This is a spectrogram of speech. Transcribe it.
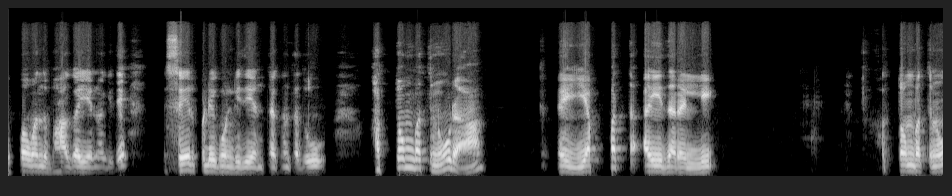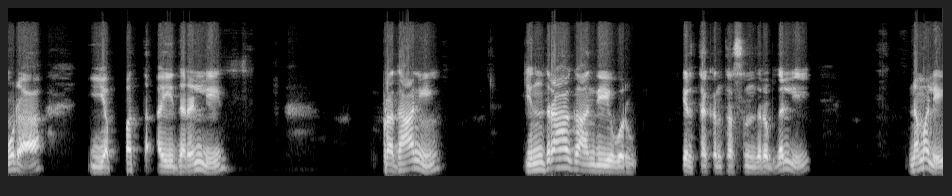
ಉಪ ಒಂದು ಭಾಗ ಏನಾಗಿದೆ, ಸೇರ್ಪಡೆಗೊಂಡಿದೆ ಅಂತಕ್ಕಂಥದ್ದು. ಹತ್ತೊಂಬತ್ ನೂರ ಎಪ್ಪತ್ತ ಐದರಲ್ಲಿ ಹತ್ತೊಂಬತ್ ನೂರ ಎಪ್ಪತ್ತ ಐದರಲ್ಲಿ ಪ್ರಧಾನಿ ಇಂದಿರಾ ಗಾಂಧಿಯವರು ಇರ್ತಕ್ಕಂಥ ಸಂದರ್ಭದಲ್ಲಿ ನಮ್ಮಲ್ಲಿ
